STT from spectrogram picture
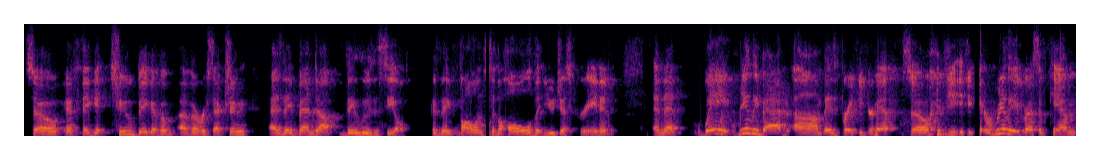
So if they get too big of a, of a resection, as they bend up, they lose the seal because they fall into the hole that you just created. And that way really bad um, is breaking your hip. So if you if you get a really aggressive cam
